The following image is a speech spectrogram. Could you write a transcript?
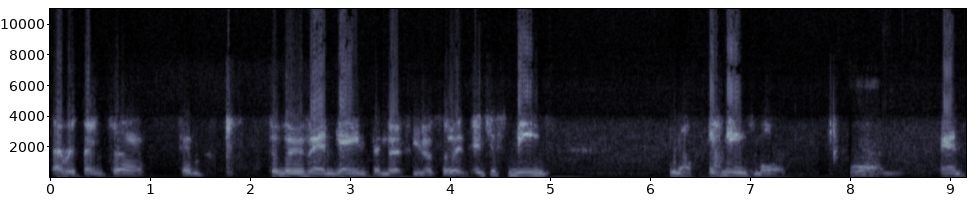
everything to to to lose and gain from this. You know, so it, it just means you know it means more. Yeah. Um, and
